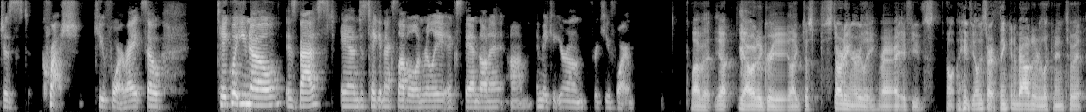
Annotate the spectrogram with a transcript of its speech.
just crush q4 right? So take what you know is best and just take it next level and really expand on it um, and make it your own for Q4. Love it. Yep. Yeah, I would agree. Like just starting early, right? If you if you only start thinking about it or looking into it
